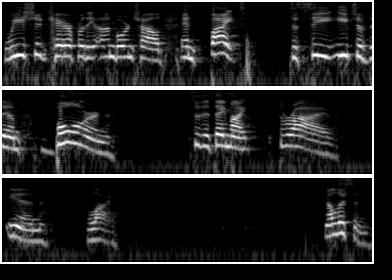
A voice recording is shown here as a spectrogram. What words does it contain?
we should care for the unborn child and fight to see each of them born so that they might thrive in life. Now, listen.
